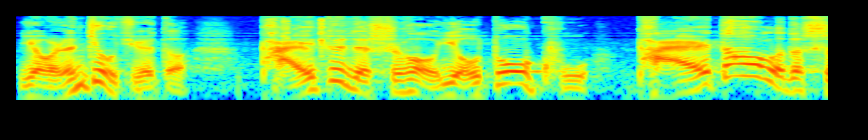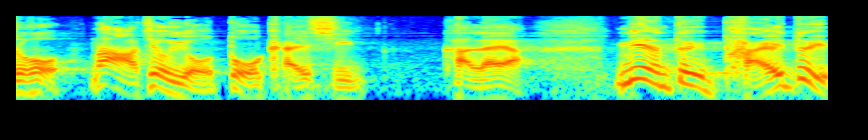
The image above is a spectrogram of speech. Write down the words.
有人就觉得排队的时候有多苦，排到了的时候那就有多开心。看来呀，面对排队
